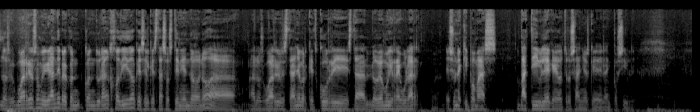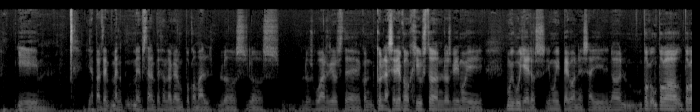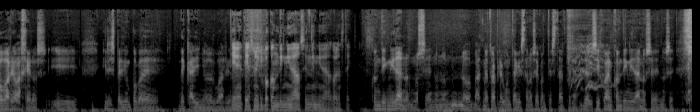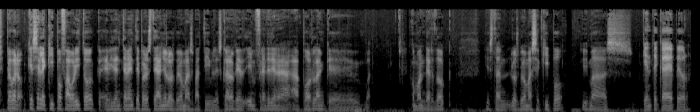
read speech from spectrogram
Los Warriors son muy grandes, pero con, con Durán jodido, que es el que está sosteniendo ¿no? a, a los Warriors este año, porque Curry está, lo veo muy irregular. Es un equipo más batible que otros años que era imposible. Y, y aparte me, me están empezando a caer un poco mal los, los, los Warriors. De, con la serie con Houston los vi muy muy bulleros y muy pegones ahí, ¿no? un poco un poco un poco barrio bajeros y, y les perdí un poco de, de cariño a los Warriors. ¿Tiene- ¿Tienes un equipo con dignidad o sin dignidad, Golden State? Con dignidad, no, no sé, no, no, no, hazme otra pregunta que esta no sé contestártela. De- Si juegan con dignidad, no sé, no sé. Pero bueno, que es el equipo favorito, evidentemente, pero este año los veo más batibles. Claro que enfrente tienen a, a Portland, que bueno, como underdog, y están, los veo más equipo y más... ¿Quién te cae peor?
